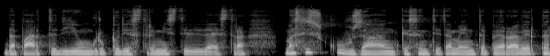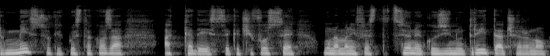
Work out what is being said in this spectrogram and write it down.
da parte di un gruppo di estremisti di destra, ma si scusa anche sentitamente per aver permesso che questa cosa accadesse, che ci fosse una manifestazione così nutrita, c'erano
